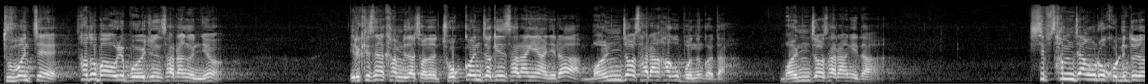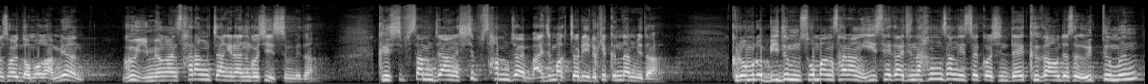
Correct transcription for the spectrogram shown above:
두 번째, 사도 바울이 보여준 사랑은요, 이렇게 생각합니다. 저는 조건적인 사랑이 아니라 먼저 사랑하고 보는 거다. 먼저 사랑이다. 13장으로 고린도전서를 넘어가면 그 유명한 사랑장이라는 것이 있습니다. 그 13장 13절 마지막 절이 이렇게 끝납니다. 그러므로 믿음, 소망, 사랑 이 세 가지는 항상 있을 것인데 그 가운데서 으뜸은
